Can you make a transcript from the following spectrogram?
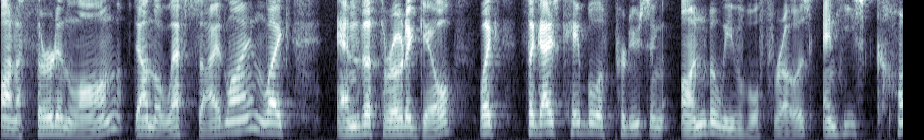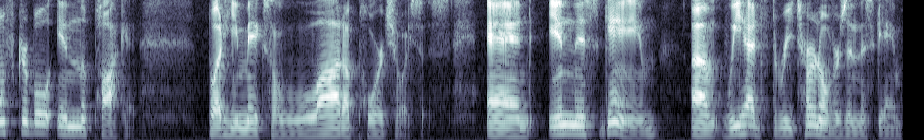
on a third and long down the left sideline, like, and the throw to Gill, like the guy's capable of producing unbelievable throws, and he's comfortable in the pocket, but he makes a lot of poor choices. And in this game, um, we had three turnovers in this game.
